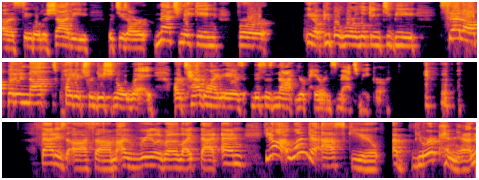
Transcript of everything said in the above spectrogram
a single to Shaadi, which is our matchmaking for you know people who are looking to be set up but in not quite a traditional way. Our tagline is this is not your parents matchmaker. That is awesome. I really really like that. And you know i wanted to ask you uh, your opinion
